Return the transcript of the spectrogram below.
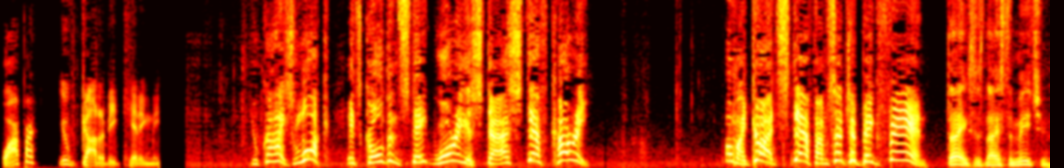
Whopper? You've got to be kidding me. You guys, look! It's Golden State Warrior star Steph Curry! Oh my god, Steph, I'm such a big fan! Thanks, it's nice to meet you.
